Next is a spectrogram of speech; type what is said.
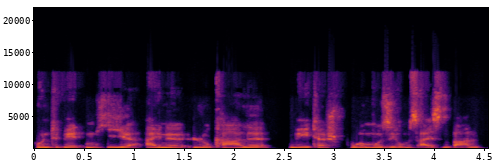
und werden hier eine lokale Meterspur Museumseisenbahn.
